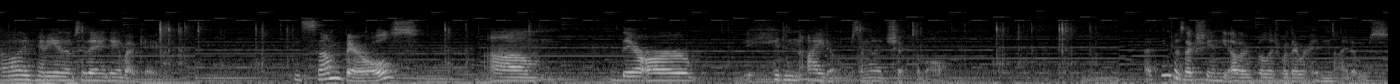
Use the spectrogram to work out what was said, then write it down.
I don't think any of them said anything about a cave. In some barrels, um, there are hidden items. I'm gonna check them all. I think it was actually in the other village where there were hidden items.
